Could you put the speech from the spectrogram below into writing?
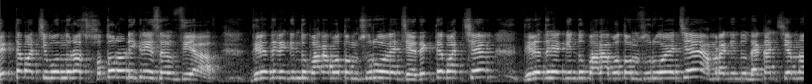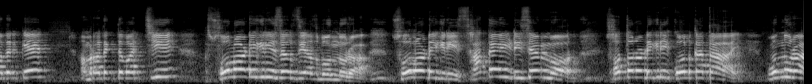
দেখতে পাচ্ছি বন্ধুরা সতেরো ডিগ্রি সেলসিয়াস। ধীরে ধীরে কিন্তু পারাবতন শুরু হয়েছে। দেখতে পাচ্ছেন? ধীরে ধীরে কিন্তু পারাবতন শুরু হয়েছে। আমরা কিন্তু দেখাচ্ছি আপনাদেরকে। আমরা দেখতে পাচ্ছি ষোলো ডিগ্রি সেলসিয়াস বন্ধুরা। ষোলো ডিগ্রি, সাতই ডিসেম্বর, সতেরো ডিগ্রি কলকাতায়। বন্ধুরা,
